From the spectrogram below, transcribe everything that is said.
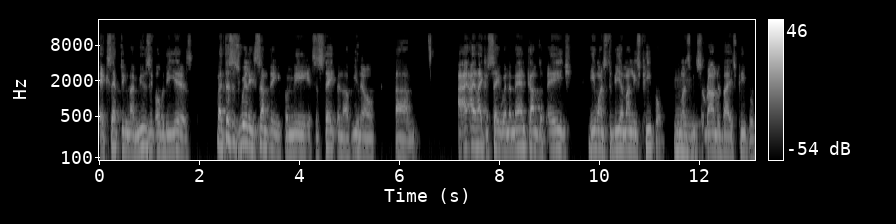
accepting my music over the years. But this is really something for me. It's a statement of, you know, um, I, I like to say when a man comes of age, he wants to be among his people. He mm-hmm. wants to be mm. surrounded by his people.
